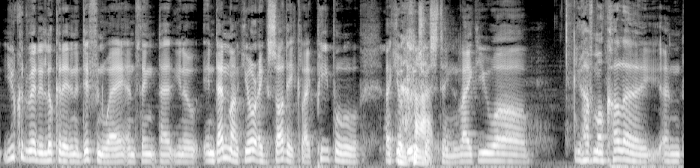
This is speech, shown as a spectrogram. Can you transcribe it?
You could really look at it in a different way and think that you know in Denmark you're exotic, like people, like you're interesting, like you are you have more color and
